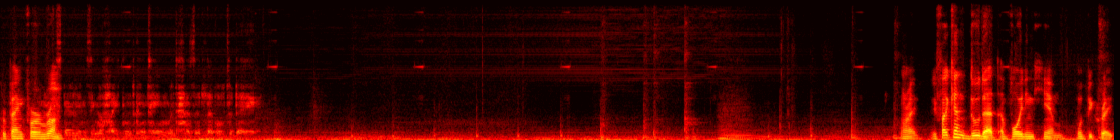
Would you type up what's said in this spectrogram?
Preparing for a run. Experiencing a heightened containment hazard level today. Alright, if I can do that, avoiding him would be great.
